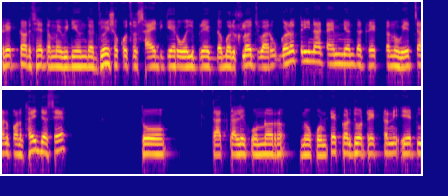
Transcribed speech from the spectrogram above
ટ્રેક્ટર છે, તમે વીડિયો અંદર જોઈ શકો છો side gear oil brake double clutch વાળું. ગણતરીના ટાઈમની અંદર ટ્રેક્ટરનું વેચાણ પણ થઈ જશે. તો તાત્કાલિક ઓનરનો કોન્ટેક કરજો. ટ્રેક્ટરની એ ટુ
